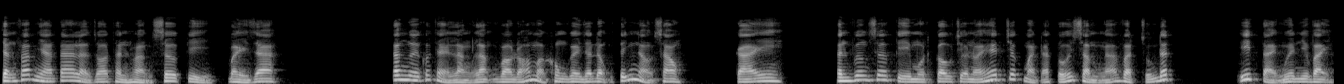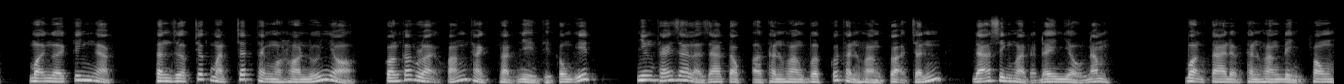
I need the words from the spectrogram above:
Trận pháp nhà ta là do thần hoàng sơ kỳ bày ra. Các ngươi có thể lẳng lặng vào đó mà không gây ra động tĩnh nào sao? Cái... Thần vương sơ kỳ một câu chưa nói hết trước mặt đã tối sầm ngã vật xuống đất. Ít tài nguyên như vậy, mọi người kinh ngạc. Thần dược trước mặt chất thành một hòn núi nhỏ, còn các loại khoáng thạch thoạt nhìn thì không ít. Nhưng thái ra là gia tộc ở thần hoàng vực có thần hoàng tọa chấn, đã sinh hoạt ở đây nhiều năm. Bọn ta được thần hoàng đỉnh phong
